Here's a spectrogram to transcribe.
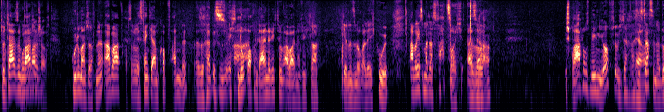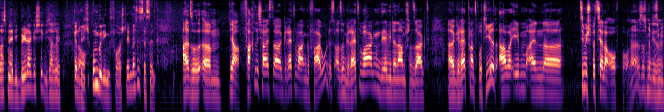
total sympathisch. Mannschaft. Gute Mannschaft, ne? Aber Absolut. es fängt ja am Kopf an, ne? Also deshalb ist es echt ein Lob auch in deine Richtung, aber natürlich klar, die anderen sind auch alle echt cool. Aber jetzt mal das Fahrzeug. Also Ja. Sprachlos bin ich nicht oft. Und ich dachte, was Ja. ist das denn? Du hast mir ja die Bilder geschickt. Ich dachte, Genau. will ich unbedingt vorstellen. Was ist das denn? Also, ähm, ja, fachlich heißt er Gerätewagen Gefahrgut, ist also ein Gerätewagen, der, wie der Name schon sagt, äh, Gerät transportiert, aber eben ein äh, ziemlich spezieller Aufbau. Ne? Es ist mit, diesem,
